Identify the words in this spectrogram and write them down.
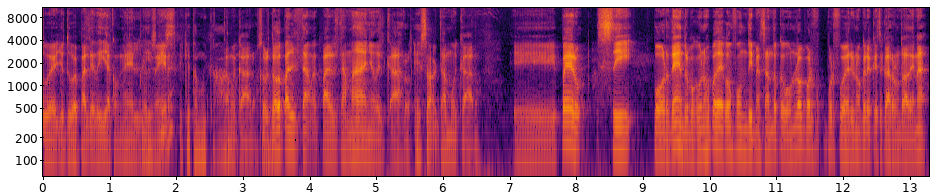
tuve yo tuve un par de días con él pero y es que, mira, es, es que está muy caro. está muy caro. Sobre todo para el, ta- para el tamaño del carro. Exacto. Está muy caro. Eh, pero sí por dentro, porque uno se puede confundir pensando que uno lo por, por fuera y uno cree que ese carro no da de nada.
